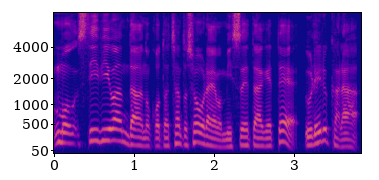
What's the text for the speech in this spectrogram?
もうスティービー・ワンダーのことはちゃんと将来も見据えてあげて売れるから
